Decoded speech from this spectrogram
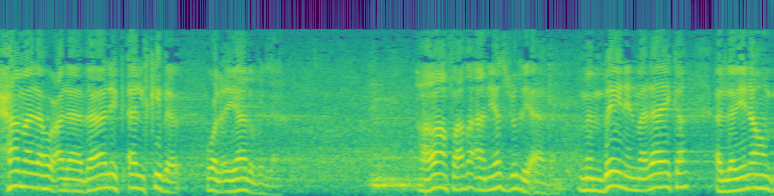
حمله على ذلك الكبر والعياذ بالله. رافض أن يسجد لآدم من بين الملائكة الذين هم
